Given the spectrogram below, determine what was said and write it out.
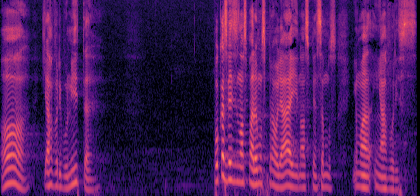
ó, oh, que árvore bonita. Poucas vezes nós paramos para olhar e nós pensamos, em, uma, em árvores.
